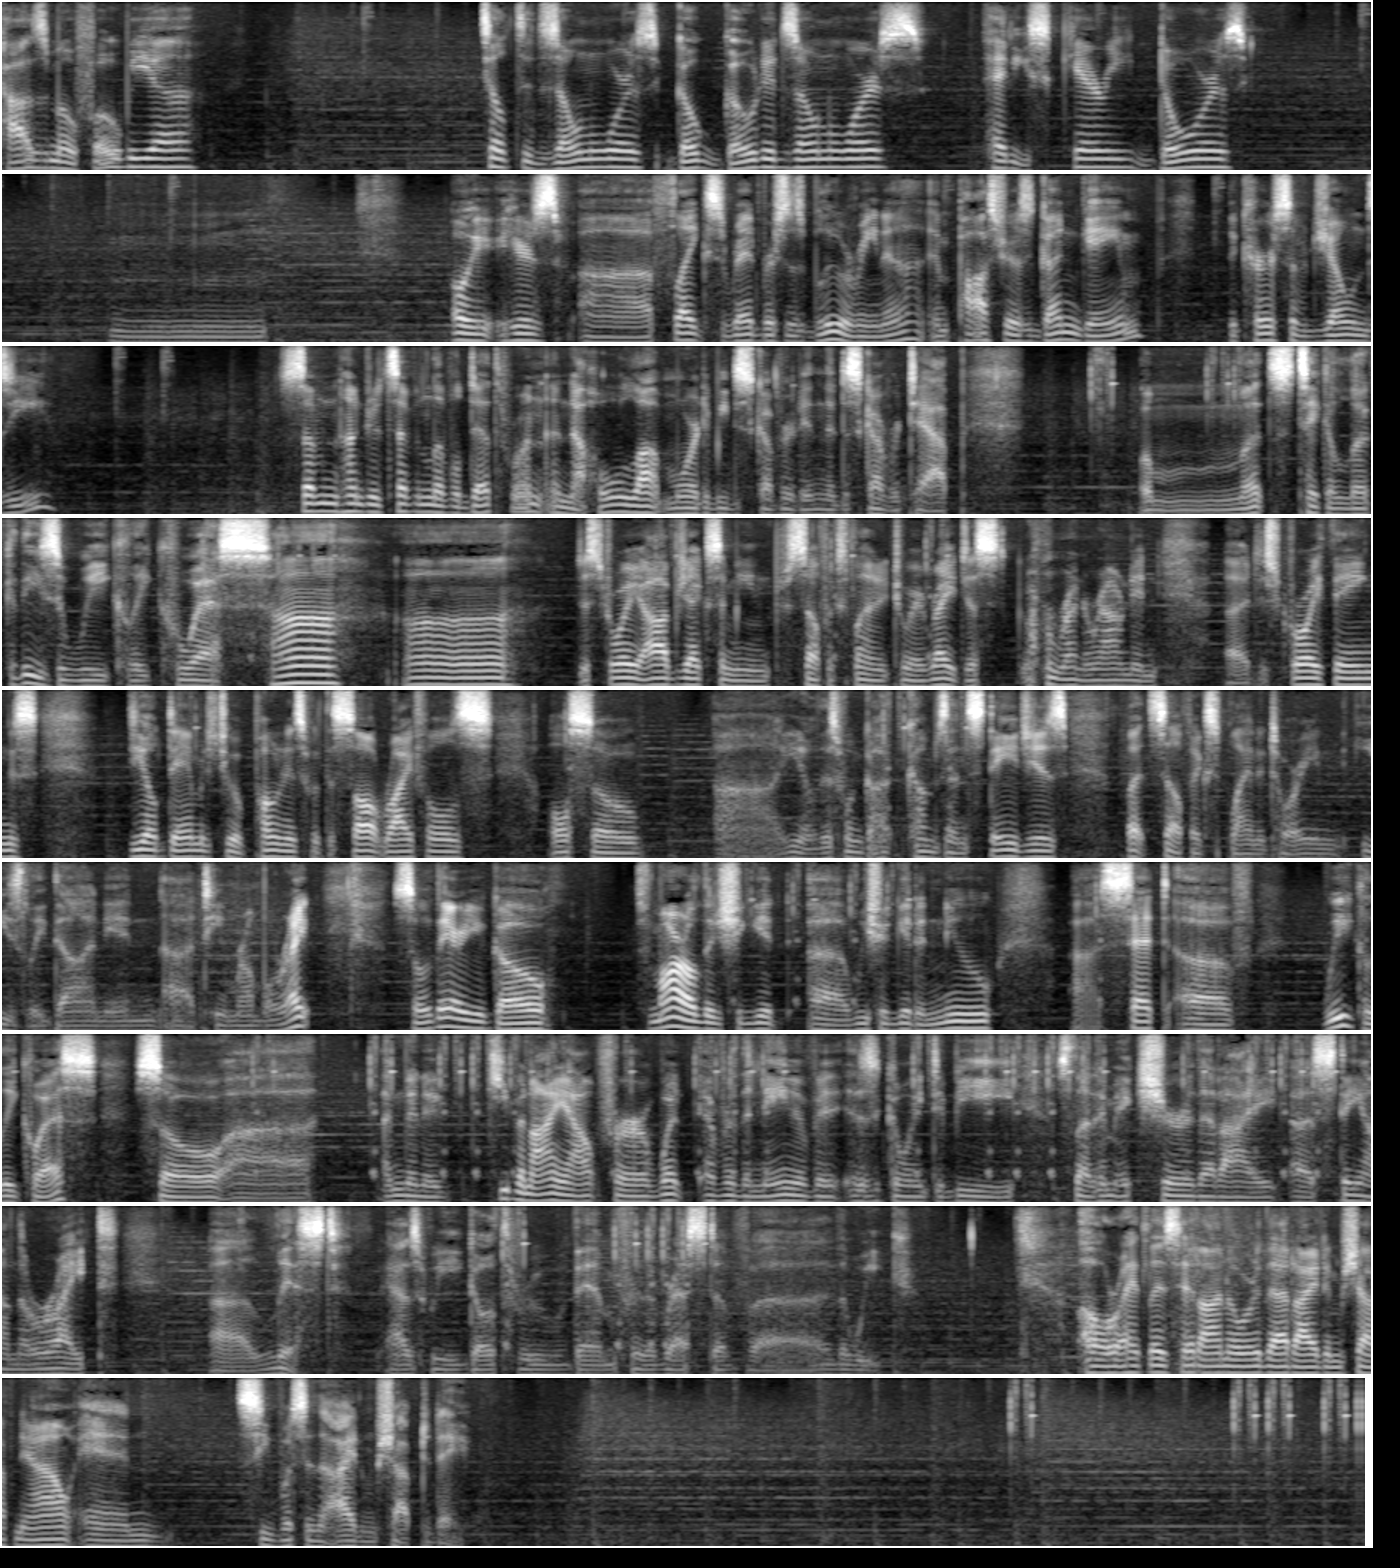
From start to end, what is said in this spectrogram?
Cosmophobia, Tilted Zone Wars, Go Goaded Zone Wars, Petty Scary, Doors. Mm. Oh, here's uh, Flakes Red versus Blue Arena, Imposter's Gun Game, The Curse of Jonesy, 707 level death run, and a whole lot more to be discovered in the Discover tab. Um, let's take a look at these weekly quests, huh? Uh, destroy objects. I mean, self-explanatory, right? Just run around and uh, destroy things. Deal damage to opponents with assault rifles. Also, uh, you know, this one got, comes in stages, but self-explanatory and easily done in uh, Team Rumble, right? So there you go tomorrow they should get uh, we should get a new uh, set of weekly quests. So uh, I'm gonna keep an eye out for whatever the name of it is going to be, so that I make sure that I uh, stay on the right list as we go through them for the rest of the week. All right, let's head on over that item shop now and see what's in the item shop today.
